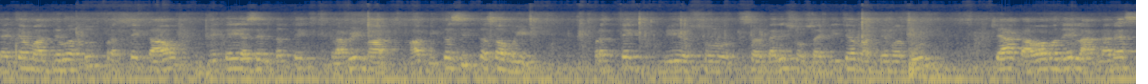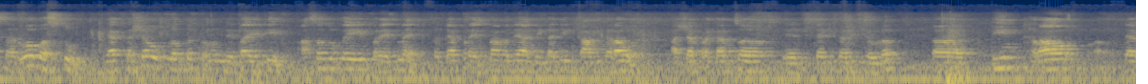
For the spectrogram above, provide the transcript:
त्याच्या माध्यमातून प्रत्येक गाव जे काही असेल तर ते ग्रामीण भाग हा विकसित कसा होईल? प्रत्येक सो सहकारी सोसायटीच्या माध्यमातून त्या गावामध्ये लागणाऱ्या सर्व वस्तू या कशा उपलब्ध करून देता येतील असा जो काही प्रयत्न आहे तर त्या प्रयत्नामध्ये अधिकाधिक काम करावं अशा प्रकारचं त्या ठिकाणी ठेवलं. तीन ठराव त्या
